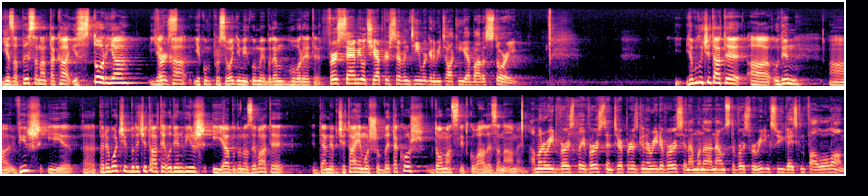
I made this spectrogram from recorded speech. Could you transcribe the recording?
є записана така історія, яка, яку про сьогодні яку ми будемо говорити. 1 Samuel chapter 17, we're going to be talking about a story. Я буду читати а, один а, вірш, і е, переводчик буде читати один вірш, і я буду називати, де ми читаємо, щоб ви також вдома слідкували за нами. I'm going to read verse by verse. The interpreter is going to read a verse, and I'm going to announce the verse we're reading so you guys can follow along.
